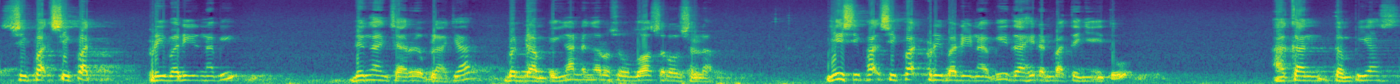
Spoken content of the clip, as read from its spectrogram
sifat-sifat pribadi Nabi dengan cara belajar berdampingan dengan Rasulullah sallallahu alaihi wasallam. Jadi sifat-sifat pribadi Nabi zahir dan batinnya itu akan tempias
